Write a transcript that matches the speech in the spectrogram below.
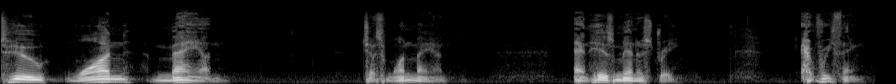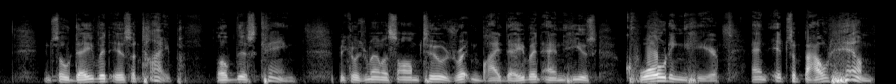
to one man. Just one man. And his ministry. Everything. And so David is a type of this king. Because remember, Psalm 2 is written by David, and he is quoting here, and it's about him.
